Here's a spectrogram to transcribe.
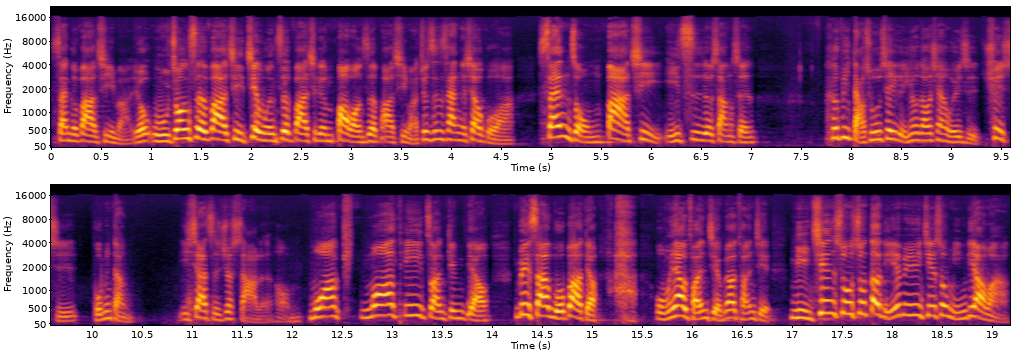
三个霸气嘛，有武装色霸气、见闻色霸气跟霸王色霸气嘛，就这三个效果啊。三种霸气一次就上升，柯 P 打出这个以后到现在为止，确实国民党一下子就傻了哈，马马天转金条，被杀我爆掉啊！我们要团结，我们要团结。你先说说到底愿不愿意接受民调嘛？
